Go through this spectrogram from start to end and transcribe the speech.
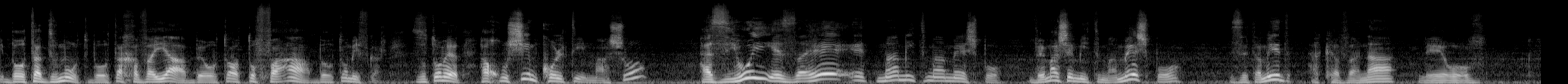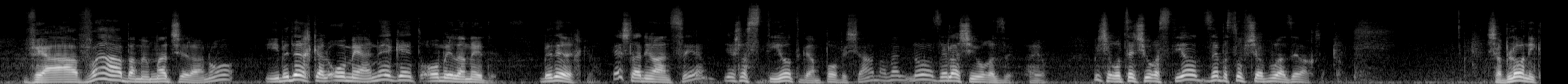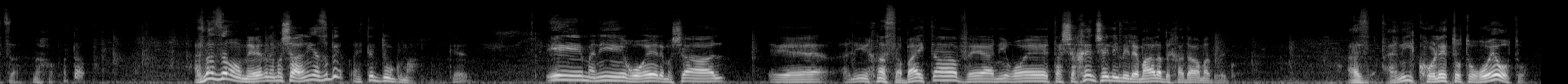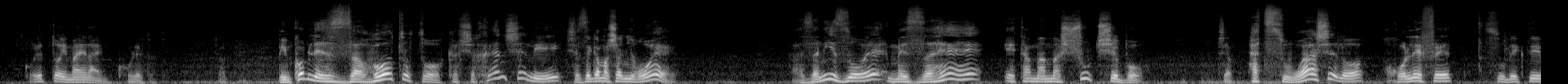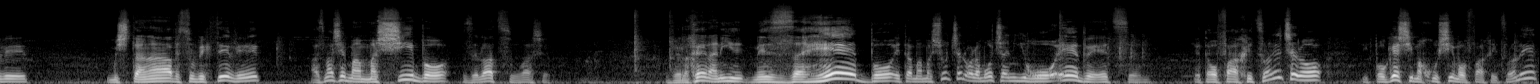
באותה דמות, באותה חוויה, באותה תופעה, באותו מפגש. זאת אומרת, החושים קולטים משהו, הזיהוי יזהה את מה מתממש פה, ומה שמתממש פה זה תמיד הכוונה לאהוב. והאהבה בממד שלנו היא בדרך כלל או מענגת או מלמדת. בדרך כלל. יש לה ניואנסים, יש לה סטיות גם פה ושם, אבל לא, זה לא השיעור הזה היום. מי שרוצה את שיעור הסטיות, זה בסוף שבוע, זה לא עכשיו. שבלוני קצת, נכון. טוב. אז מה זה אומר? למשל, אני אסביר, אני אתן דוגמה. כן? אם אני רואה, למשל, אה, אני נכנס הביתה ואני רואה את השכן שלי מלמעלה בחדר המדרגות. אז אני קולט אותו, רואה אותו, קולט אותו עם העיניים, קולט אותו. עכשיו, במקום לזהות אותו כשכן שלי, שזה גם מה שאני רואה, אז אני זוהה, מזהה את הממשות שבו. עכשיו, הצורה שלו חולפת, סובייקטיבית, משתנה וסובייקטיבית, אז מה שממשי בו זה לא הצורה שלו. ולכן אני מזהה בו את הממשות שלו, למרות שאני רואה בעצם את ההופעה החיצונית שלו, אני פוגש עם החושים ההופעה החיצונית,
